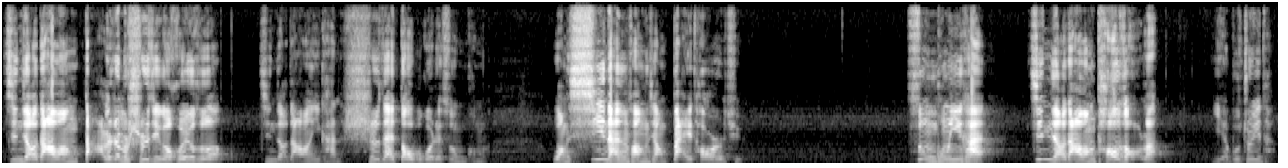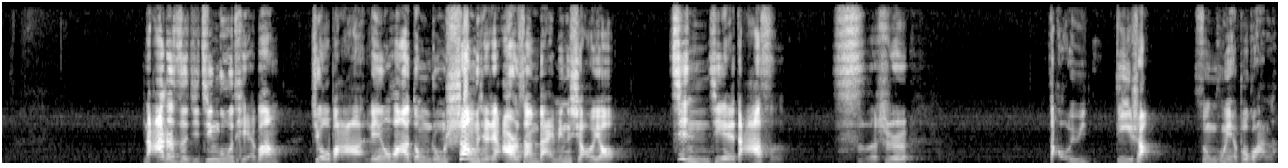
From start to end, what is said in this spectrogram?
金角大王打了这么十几个回合。金角大王一看，实在斗不过这孙悟空了，往西南方向败逃而去。孙悟空一看金角大王逃走了，也不追他，拿着自己金箍铁棒，就把莲花洞中剩下这二三百名小妖尽皆打死，死尸倒于地上。孙悟空也不管了，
